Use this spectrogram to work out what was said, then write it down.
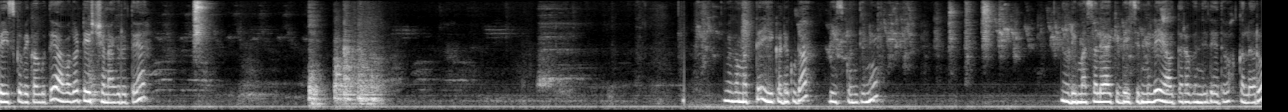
ಬೇಯಿಸ್ಕೋಬೇಕಾಗುತ್ತೆ. ಆವಾಗ ಟೇಸ್ಟ್ ಚೆನ್ನಾಗಿರುತ್ತೆ. ಇವಾಗ ಮತ್ತೆ ಈ ಕಡೆ ಕೂಡ ಬೇಯಿಸ್ಕೊತೀನಿ. ನೋಡಿ, ಮಸಾಲೆ ಹಾಕಿ ಬೇಯಿಸಿದ ಮೇಲೆ ಯಾವ ಥರ ಬಂದಿದೆ ಅದು ಕಲರು?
